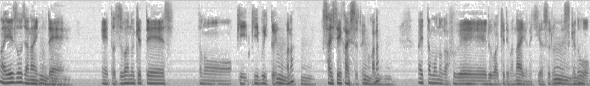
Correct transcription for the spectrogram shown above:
まあ映像じゃないうので、えっ、と、ずば抜けて、その、P、PV というのかな、うんうん。再生回数というのかな、んんん。ああいったものが増えるわけではないような気がするんですけど、うんうん。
